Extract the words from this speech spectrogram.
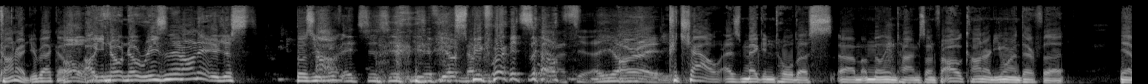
Conrad, you're back up. Oh. Oh, you know no reasoning on it. You're just those are your Oh, it's just if you, if you don't Speak know, for itself. Yeah, yeah, all right. Ka-chow, as Megan told us um, a million times on. Oh, Conrad, you weren't there for that. Yeah,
